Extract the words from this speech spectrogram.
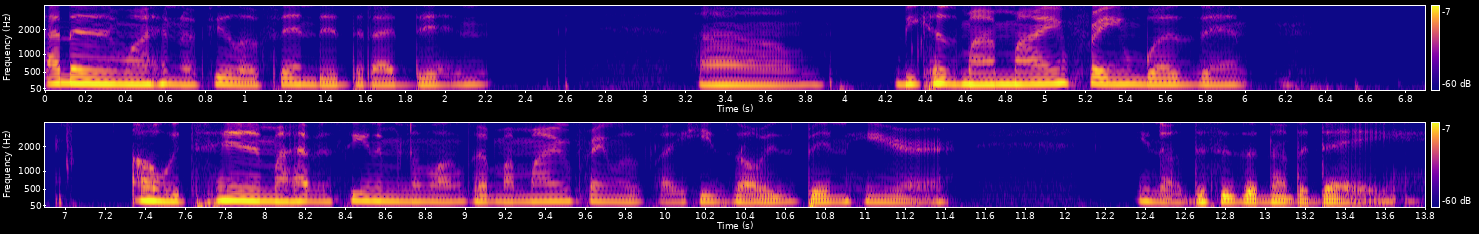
i didn't want him to feel offended that i didn't um because my mind frame wasn't oh it's him. I haven't seen him in a long time. My mind frame was like he's always been here. You know this is another day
